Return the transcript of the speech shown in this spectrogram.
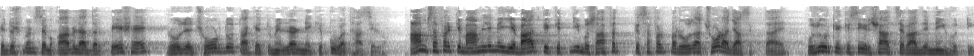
کہ دشمن سے مقابلہ درپیش ہے، روزے چھوڑ دو تاکہ تمہیں لڑنے کی قوت حاصل ہو۔ عام سفر کے معاملے میں یہ بات کہ کتنی مسافت کے سفر پر روزہ چھوڑا جا سکتا ہے، حضور کے کسی ارشاد سے واضح نہیں ہوتی۔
